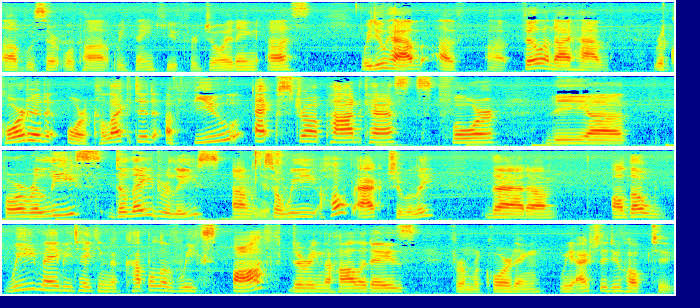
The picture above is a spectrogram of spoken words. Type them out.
of Wusert Wapa, we thank you for joining us. We do have, a, uh, Phil and I have recorded or collected a few extra podcasts for the uh, for release, delayed release. Um, Yes. So we hope actually that um, although we may be taking a couple of weeks off during the holidays from recording, we actually do hope to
